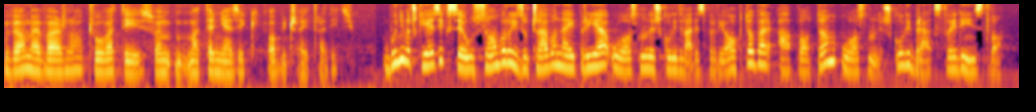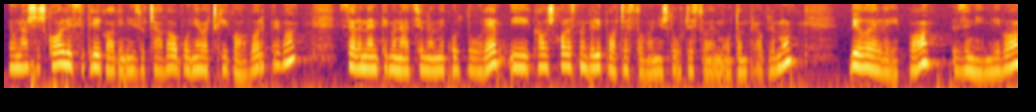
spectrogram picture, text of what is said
Veoma je važno čuvati svoj maternji jezik, običaj i tradiciju. Bunjevački jezik se u Somboru izučavao najprija u osnovnoj školi 21. oktobar, a potom u osnovnoj školi Bratstvo jedinstvo. U našoj školi se tri godine izučavao bunjevački govor prvo sa elementima nacionalne kulture i kao škola smo bili počastovani što učestvujemo u tom programu. Bilo je lepo, zanimljivo,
